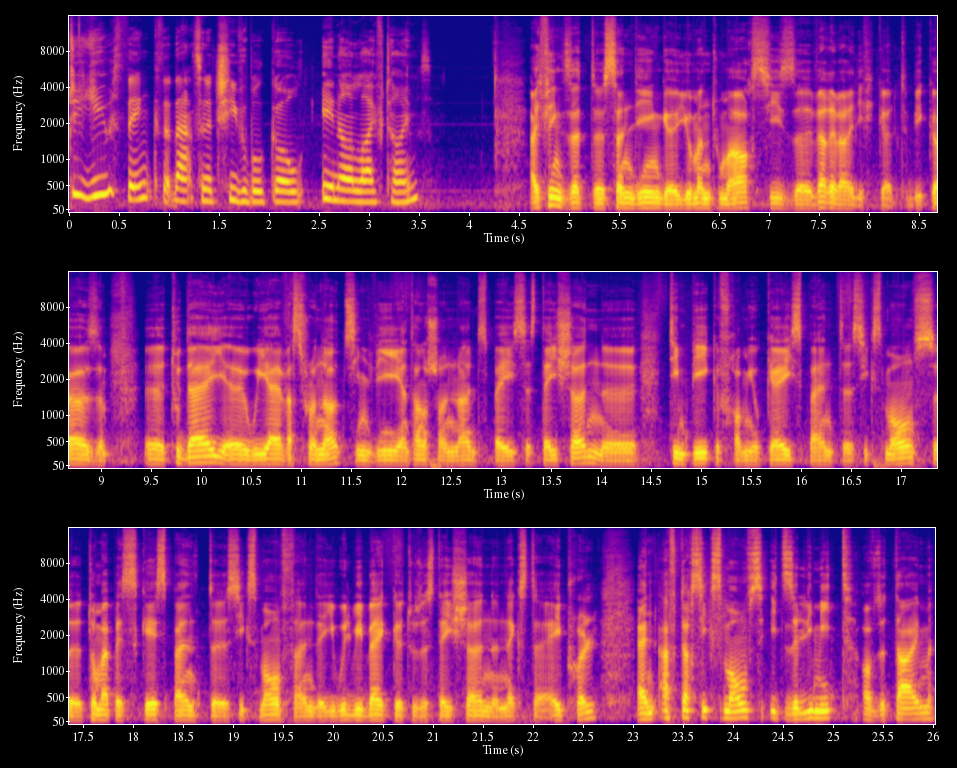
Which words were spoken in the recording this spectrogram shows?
do you think that that's an achievable goal in our lifetimes? I think that uh, sending a human to Mars is uh, very, very difficult because uh, today uh, we have astronauts in the International Space Station. Uh, Tim Peake from UK spent six months. Thomas Pesquet spent six months, and he will be back to the station next April. And after six months, it's the limit of the time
